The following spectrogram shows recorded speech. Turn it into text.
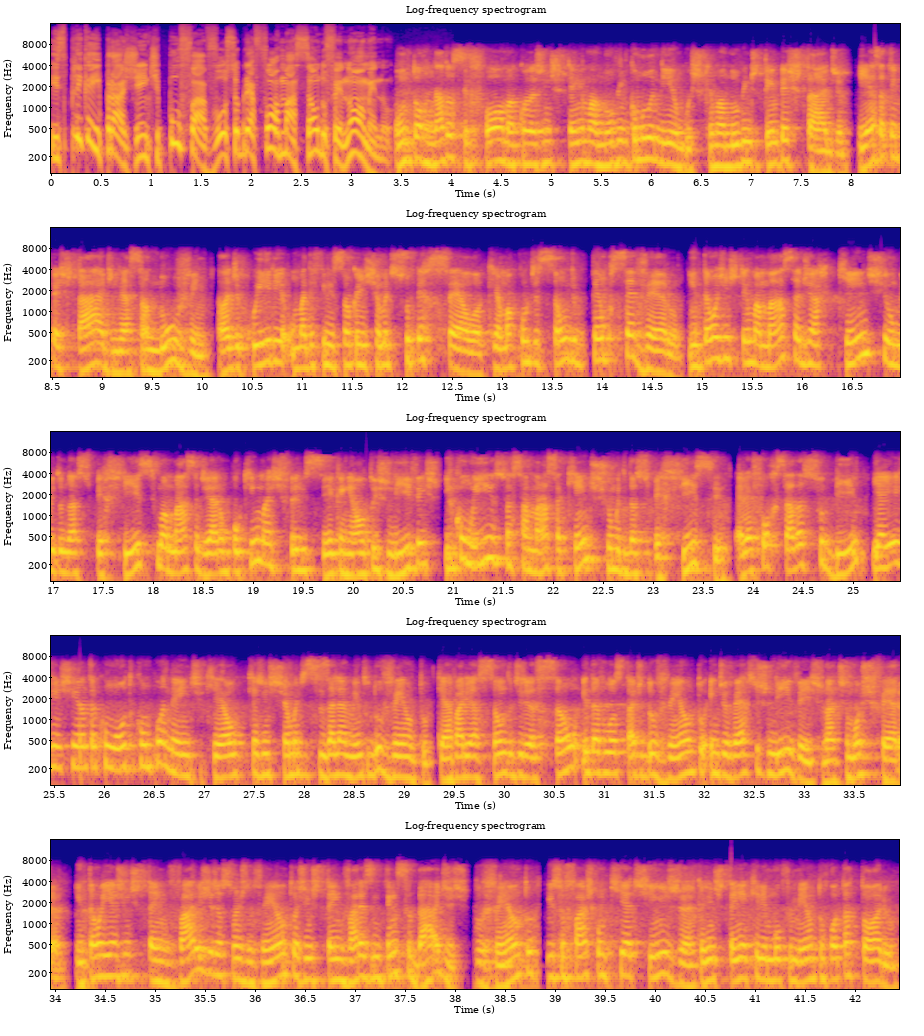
explica aí pra gente, por favor, sobre a formação do fenômeno. Um tornado se forma quando a gente tem uma nuvem cumulonimbus, que é uma nuvem de tempestade. E essa tempestade, né, essa nuvem, ela adquire uma definição que a gente chama de supercélula, que é uma condição de tempo severo. Então a gente tem uma massa de ar quente e úmido na superfície, uma massa de ar um pouquinho mais fria e seca em altos níveis, e com isso essa massa quente e úmida da superfície, ela é forçada a subir, e aí a gente entra com outro componente, que é o que a gente chama de cisalhamento do vento vento, que é a variação da direção e da velocidade do vento em diversos níveis na atmosfera. Então aí a gente tem várias direções do vento, a gente tem várias intensidades do vento, isso faz com que atinja, que a gente tenha aquele movimento rotatório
